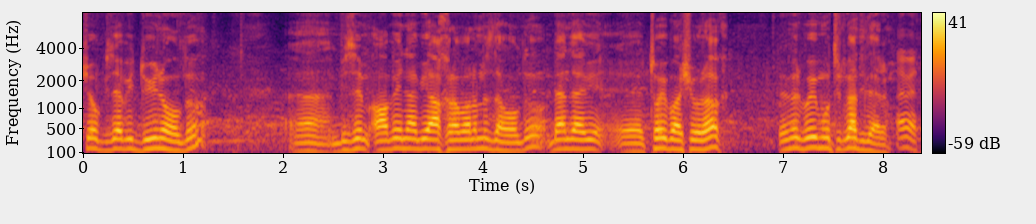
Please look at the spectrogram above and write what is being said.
Çok güzel bir düğün oldu. E, bizim abiyle bir akrabalığımız da oldu. Ben de bir e, toy başı olarak ömür boyu mutluluklar dilerim. Evet.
